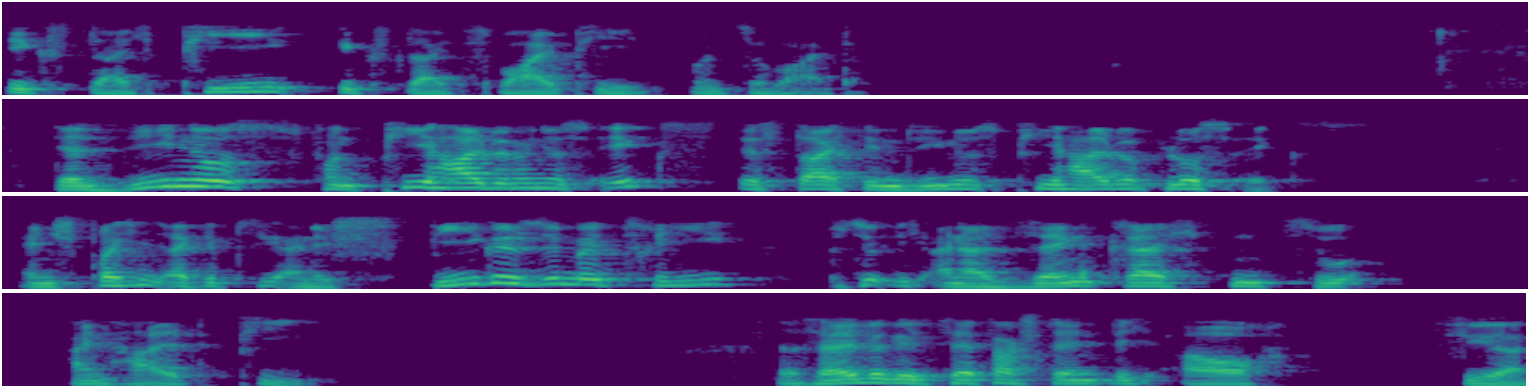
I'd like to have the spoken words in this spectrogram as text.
x gleich Pi, x gleich 2Pi und so weiter. Der Sinus von Pi halbe minus x ist gleich dem Sinus Pi halbe plus x. Entsprechend ergibt sich eine Spiegelsymmetrie bezüglich einer Senkrechten zu 1,5 Pi. Dasselbe gilt selbstverständlich auch für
